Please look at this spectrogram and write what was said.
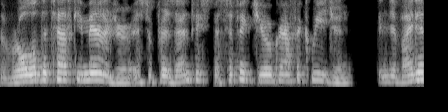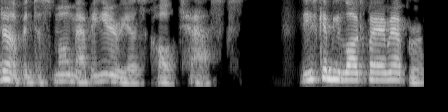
The role of the tasking manager is to present a specific geographic region and divide it up into small mapping areas called tasks. These can be locked by a mapper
